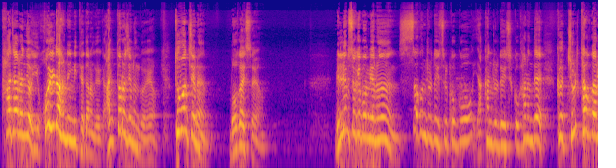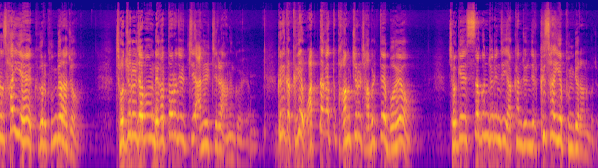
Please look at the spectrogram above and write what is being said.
타자는요, 이 홀드 하는 힘이 대단한 거예요. 안 떨어지는 거예요. 두 번째는 뭐가 있어요? 밀림 속에 보면은 썩은 줄도 있을 거고 약한 줄도 있을 거고 하는데 그 줄 타고 가는 사이에 그거를 분별하죠. 저 줄을 잡으면 내가 떨어질지 아닐지를 아는 거예요. 그러니까 그게 왔다가 또 다음 줄을 잡을 때 뭐예요? 저게 썩은 줄인지 약한 줄인지를 그 사이에 분별하는 거죠.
